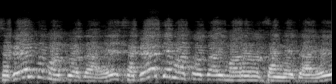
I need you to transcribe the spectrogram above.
सगळ्यांचं महत्वाचं आहे सगळ्यात महत्वाचं आहे महाराजांना सांगायचं आहे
